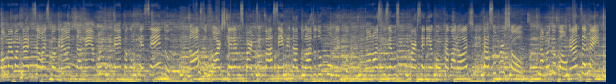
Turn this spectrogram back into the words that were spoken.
Como é uma tradição a Expo Grande, já vem há muito tempo acontecendo, nós do Forte queremos participar sempre e estar do lado do público. Então nós fizemos parceria com o Camarote e está super show. Está muito bom, grandes eventos.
